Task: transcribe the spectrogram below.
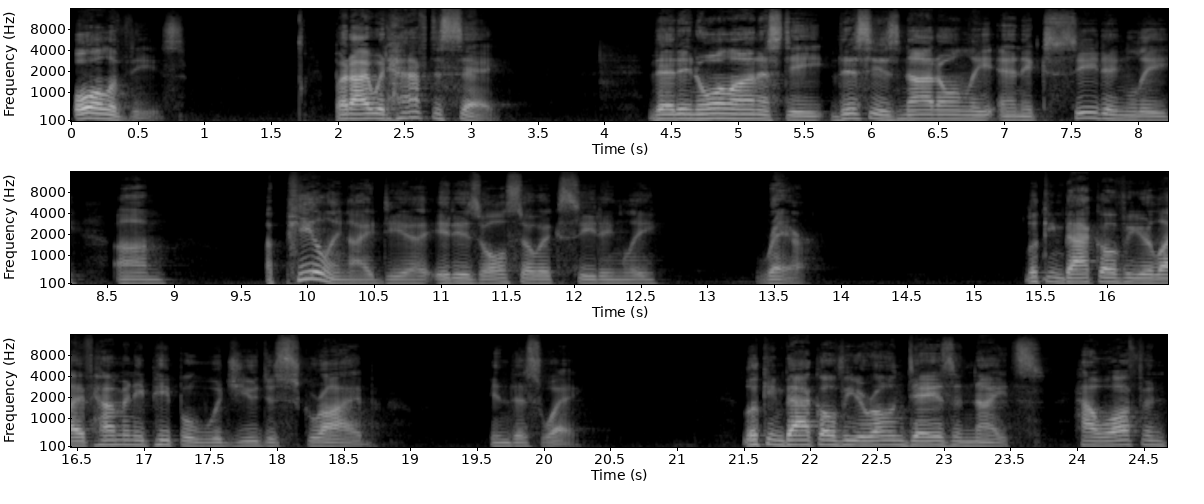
All of these. But I would have to say that, in all honesty, this is not only an exceedingly um, appealing idea, it is also exceedingly rare. Looking back over your life, how many people would you describe in this way? Looking back over your own days and nights, how often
